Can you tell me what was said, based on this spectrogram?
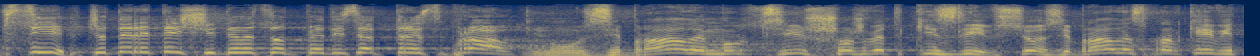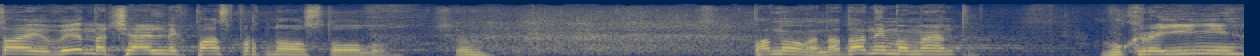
всі 4953 справки. Ну, зібрали, молодці, що ж ви такі злі? Все, зібрали справки, вітаю. Ви начальник паспортного столу. Все. Панове, на даний момент в Україні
